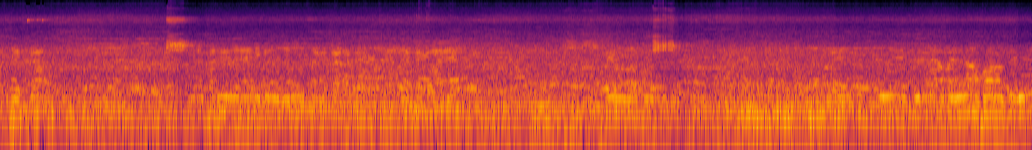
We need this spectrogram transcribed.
അധ്യക്ഷ ഇവിടെ സന്നിഹിതരായിരിക്കുന്ന ജനറൽ സെക്രട്ടറി പ്രിയമുള്ള ജില്ലാ വനിതാ ഫോറത്തിന്റെ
